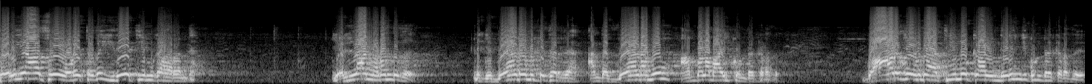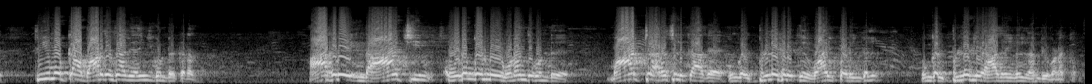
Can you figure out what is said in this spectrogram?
பெரியார் சிலை உடைத்தது இதே திமுக காரங்க எல்லாம் நடந்தது. இன்னைக்கு வேடமிட்டு தெரியல அந்த வேடமும் அம்பலமாகி கொண்டிருக்கிறது. பாரதிய ஜனதா திமுகவை நெருங்கி கொண்டிருக்கிறது. திமுக பாரதிய ஜனதா நெருங்கி கொண்டிருக்கிறது. ஆகவே இந்த ஆட்சியின் கொடுங்கொன்மை உணர்ந்து கொண்டு மாற்று அரசியலுக்காக உங்கள் பிள்ளைகளுக்கு வாய்ப்படுங்கள் உங்கள் பிள்ளைகளை ஆதரவுகள் நன்றி வணக்கம்.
